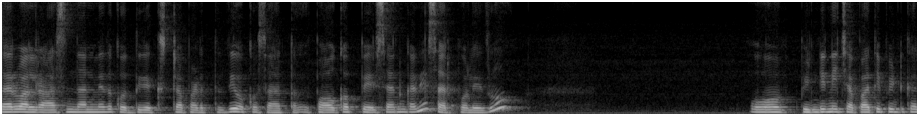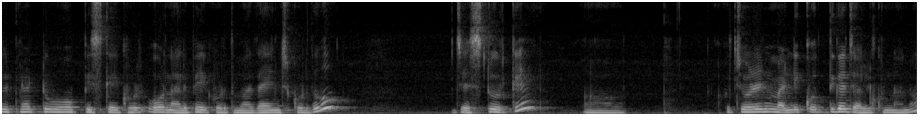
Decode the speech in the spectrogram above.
ఒకసారి వాళ్ళు రాసిన దాని మీద కొద్దిగా ఎక్స్ట్రా పడుతుంది. ఒక్కోసారి పావు కప్పు వేసాను కానీ సరిపోలేదు. ఓ పిండిని చపాతీ పిండి కలిపినట్టు ఓ పిసికేయకూడదు ఓ నలిపేయకూడదు మదాయించకూడదు. జస్ట్ ఊరికే చూడండి మళ్ళీ కొద్దిగా జల్లుకున్నాను.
